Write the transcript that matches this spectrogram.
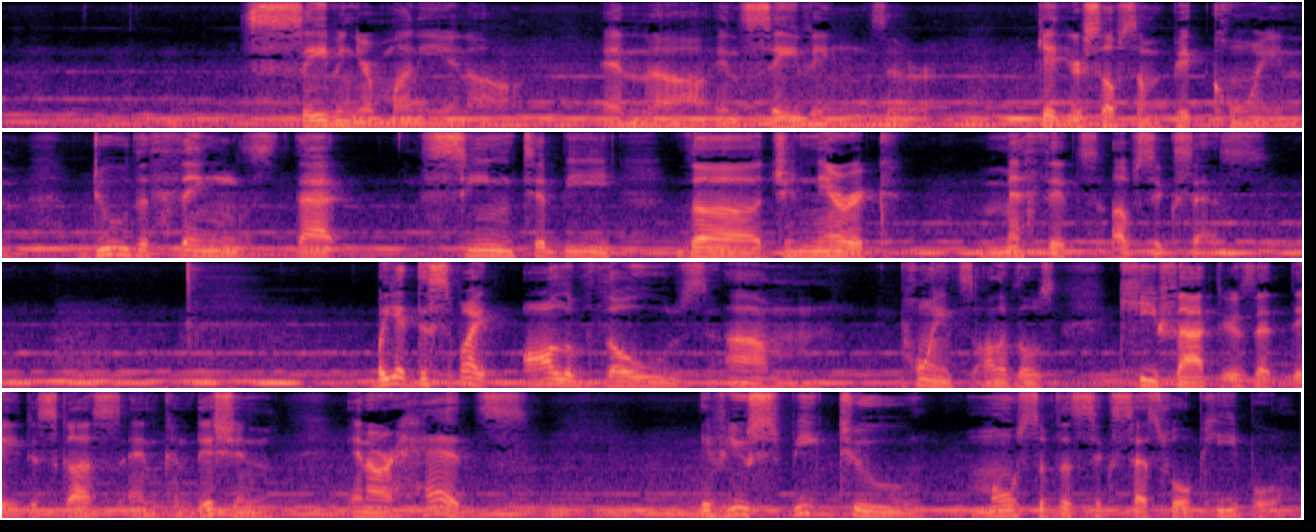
saving your money in uh, in uh, in savings, or get yourself some Bitcoin. Do the things that seem to be the generic methods of success. But yet, despite all of those um, points, all of those key factors that they discuss and condition in our heads, if you speak to most of the successful people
